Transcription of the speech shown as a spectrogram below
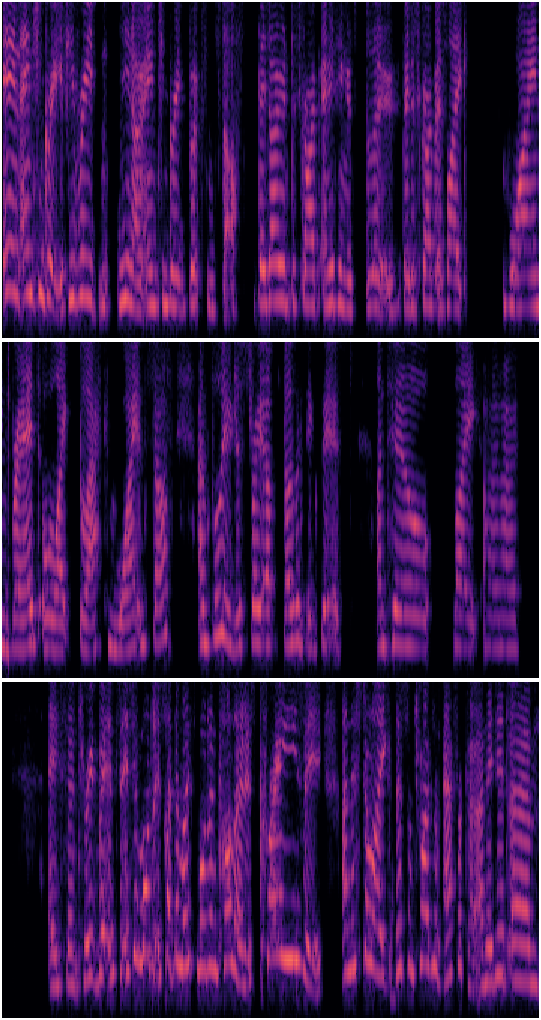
in ancient Greek, if you read, you know, ancient Greek books and stuff, they don't describe anything as blue. They describe it as like wine red or like black and white and stuff. And blue just straight up doesn't exist until, like, I don't know, a century. But it's it's a modern. It's like the most modern color, and it's crazy and there's still like there's some tribes in Africa and they did um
